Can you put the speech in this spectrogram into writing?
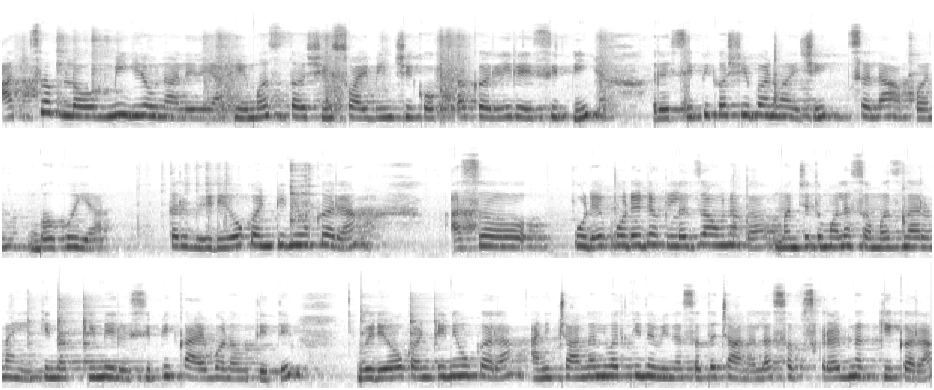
आजचा ब्लॉग मी घेऊन आलेली आहे मस्त अशी सोयाबीनची कोफ्ता करी रेसिपी रेसिपी कशी बनवायची? चला आपण बघूया. तर व्हिडिओ कंटिन्यू करा. असं पुढे पुढे ढकलत जाऊ नका. म्हणजे तुम्हाला समजणार नाही की नक्की मी रेसिपी काय बनवते ते. व्हिडिओ कंटिन्यू करा आणि चॅनलवरती नवीन असं तर चॅनलला सबस्क्राईब नक्की करा.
